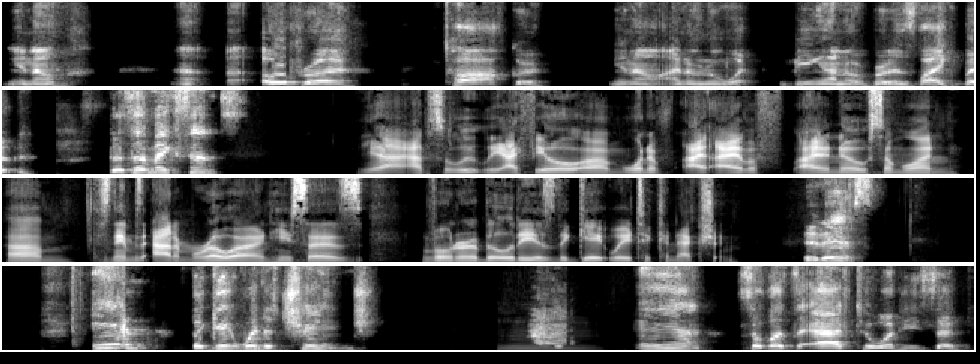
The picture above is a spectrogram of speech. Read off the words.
you know, uh, uh, Oprah talk, or you know, I don't know what being on Oprah is like, but does that make sense? Yeah, absolutely. I feel um, one of I, I have a I know someone. Um, his name is Adam Roa, and he says vulnerability is the gateway to connection. It is, and the gateway to change. Mm. And so let's add to what he said.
